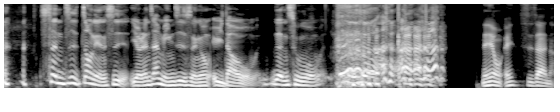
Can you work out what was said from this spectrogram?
甚至重点是有人在明治神宫遇到我们，认出我们。那天哎是在哪？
